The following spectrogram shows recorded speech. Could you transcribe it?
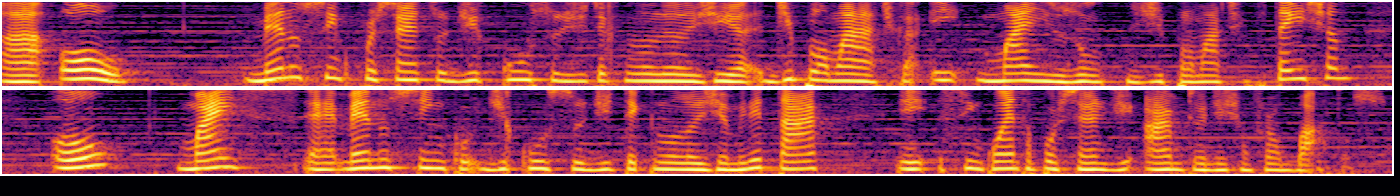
Uh, ou menos 5% de custo de tecnologia diplomática e mais 1 de Diplomatic Reputation. Ou mais, é, menos 5 de custo de tecnologia militar e 50% de Arm Tradition from Battles.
